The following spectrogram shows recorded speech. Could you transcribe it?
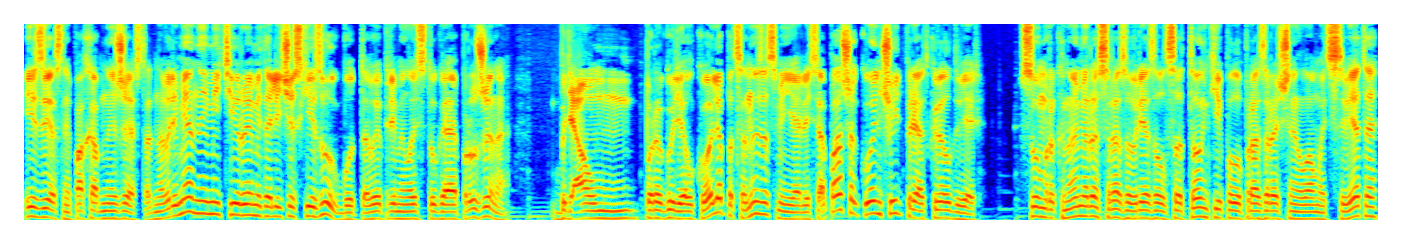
известный похабный жест, одновременно имитируя металлический звук, будто выпрямилась тугая пружина. «Бдяум!» – прогудел Коля, пацаны засмеялись, а Паша конь чуть приоткрыл дверь. В сумрак номера сразу врезался тонкий полупрозрачный ломоть света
